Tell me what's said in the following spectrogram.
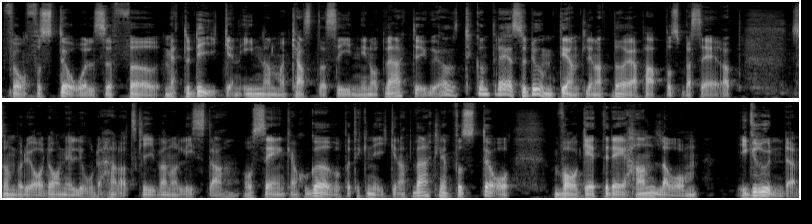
få förståelse för metodiken innan man kastar sig in i något verktyg. Jag tycker inte det är så dumt egentligen att börja pappersbaserat som både jag och Daniel gjorde här, att skriva någon lista och sen kanske gå över på tekniken. Att verkligen förstå vad GTD handlar om i grunden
